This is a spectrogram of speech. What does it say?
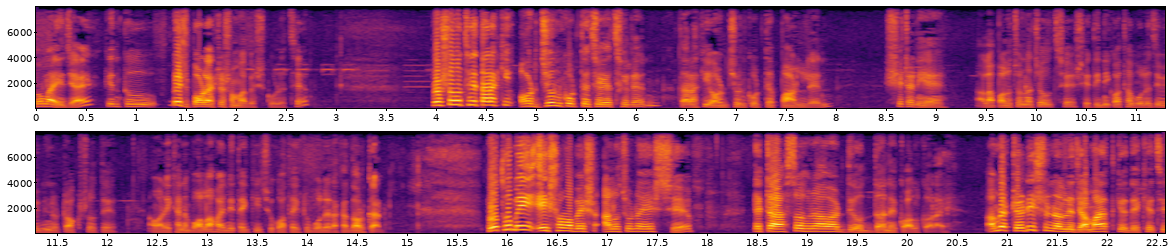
তোলাই যায়, কিন্তু বেশ বড় একটা সমাবেশ করেছে। প্রশ্ন হচ্ছে, তারা কি অর্জন করতে চেয়েছিলেন? তারা কি অর্জন করতে পারলেন? সেটা নিয়ে আলাপ আলোচনা চলছে। সেদিনই কথা বলেছে বিভিন্ন টক শোতে। আমার এখানে বলা হয়নি, তাই কিছু কথা একটু বলে রাখা দরকার। প্রথমেই এই সমাবেশ আলোচনায় এসছে এটা সোহরাওয়ার্দী উদ্যানে কল করায়। আমরা ট্র্যাডিশনালি জামায়াতকে দেখেছি,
